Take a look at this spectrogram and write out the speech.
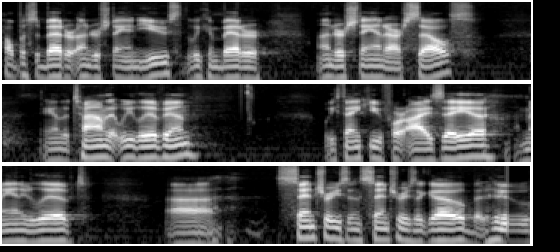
Help us to better understand you so that we can better understand ourselves and the time that we live in. We thank you for Isaiah, a man who lived uh, centuries and centuries ago, but who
